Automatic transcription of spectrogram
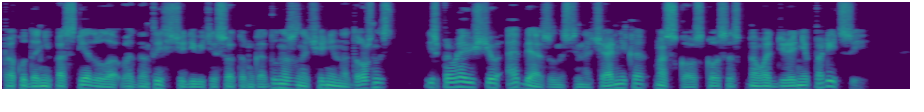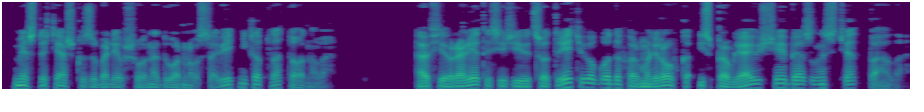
покуда не последовало в 1900 году назначение на должность исправляющего обязанности начальника Московского сыскного отделения полиции вместо тяжко заболевшего надворного советника Платонова. А в феврале 1903 года формулировка «исправляющая обязанности» отпала.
